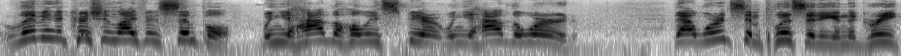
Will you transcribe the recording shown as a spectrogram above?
Living the Christian life is simple when you have the Holy Spirit, when you have the Word. That word simplicity in the Greek,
